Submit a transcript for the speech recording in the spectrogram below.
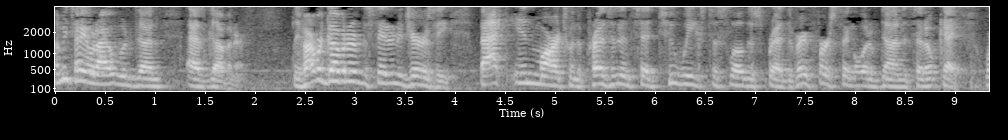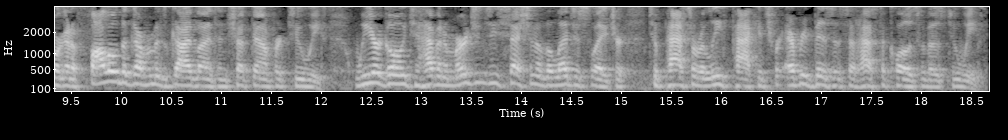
Let me tell you what I would have done as governor. If I were governor of the state of New Jersey, back in March when the president said two weeks to slow the spread, the very first thing I would have done is said, okay, we're going to follow the government's guidelines and shut down for two weeks. We are going to have an emergency session of the legislature to pass a relief package for every business that has to close for those two weeks.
